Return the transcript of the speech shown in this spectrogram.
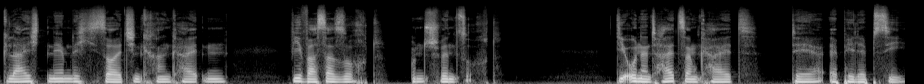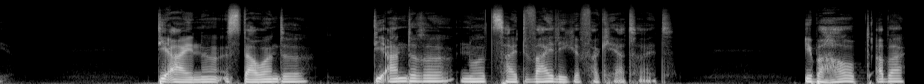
gleicht nämlich solchen Krankheiten wie Wassersucht und Schwindsucht. Die Unenthaltsamkeit der Epilepsie. Die eine ist dauernde, die andere nur zeitweilige Verkehrtheit. Überhaupt aber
